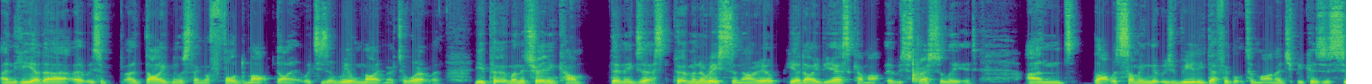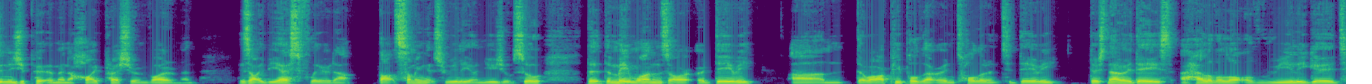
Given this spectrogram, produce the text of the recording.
And he had a, it was a, a diagnosed thing, a FODMAP diet, which is a real nightmare to work with. You put him in a training camp, didn't exist. Put him in a race scenario, he had IBS come up. It was stress related. And that was something that was really difficult to manage because as soon as you put him in a high pressure environment, his IBS flared up. That's something that's really unusual. So the, the main ones are, are dairy. Um, there are people that are intolerant to dairy. There's nowadays a hell of a lot of really good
